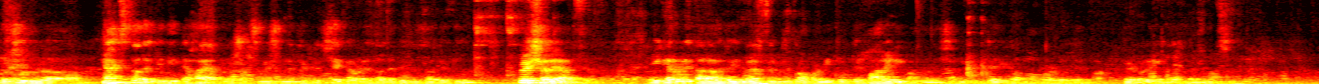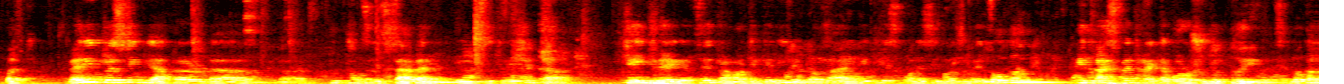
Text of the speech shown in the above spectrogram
প্রচুর ট্যাক্স তাদেরকে দিতে হয়, আপনারা সবসময় শুনে থাকেন, সেই কারণে তাদের বিজনেস হয়তো একটু প্রেসারে আছে। এই কারণে তারা হয়তো ইনভেস্টমেন্ট প্রপারলি করতে পারেনি বাংলাদেশ। আমি টেলিকম অপারেটরদের ফেভারে বলছি Very interestingly, after the, the 2007, এই সিচুয়েশনটা চেঞ্জ হয়ে গেছে ড্রামাটিক্যালি বিকজ আইআরডিটিএস পলিসির মাধ্যমে লোকাল ইনভেস্টমেন্টের একটা বড় সুযোগ তৈরি হয়েছে। লোকাল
